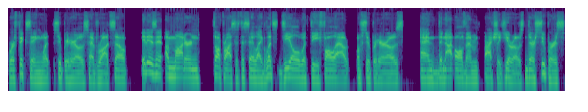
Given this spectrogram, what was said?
we're fixing what superheroes have wrought. So it is a modern thought process to say like let's deal with the fallout of superheroes and that not all of them are actually heroes. They're supers,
